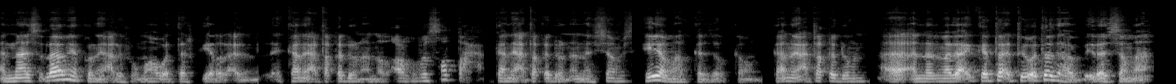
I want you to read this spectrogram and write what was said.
الناس لم يكونوا يعرفوا ما هو التفكير العلمي كانوا يعتقدون أن الأرض مسطحة كانوا يعتقدون أن الشمس هي مركز الكون. كانوا يعتقدون آه، أن الملائكة تأتي وتذهب إلى السماء.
